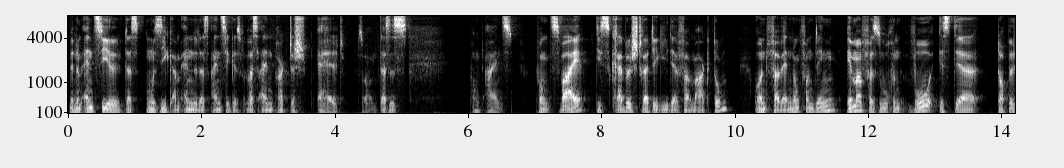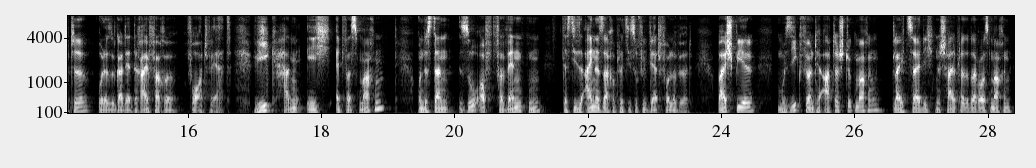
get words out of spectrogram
mit einem Endziel, dass Musik am Ende das Einzige ist, was einen praktisch erhält. So, das ist Punkt 1. Punkt 2, die Scrabble-Strategie der Vermarktung und Verwendung von Dingen. Immer versuchen, wo ist der doppelte oder sogar der dreifache Wortwert? Wie kann ich etwas machen und es dann so oft verwenden, dass diese eine Sache plötzlich so viel wertvoller wird? Beispiel, Musik für ein Theaterstück machen, gleichzeitig eine Schallplatte daraus machen,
